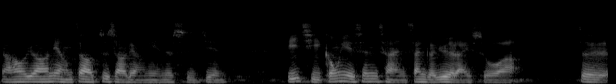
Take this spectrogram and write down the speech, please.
然后又要酿造至少两年的时间，比起工业生产三个月来说啊，这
